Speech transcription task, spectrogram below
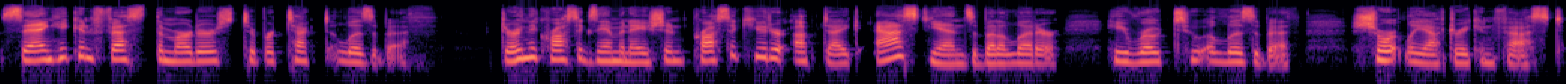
saying he confessed the murders to protect Elizabeth. During the cross examination, prosecutor Updike asked Jens about a letter he wrote to Elizabeth shortly after he confessed.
